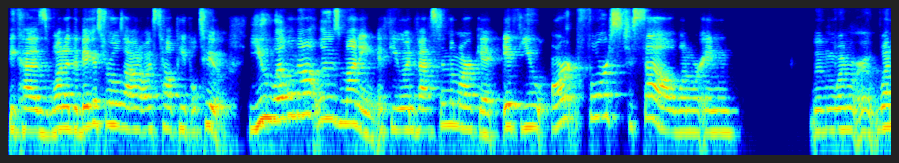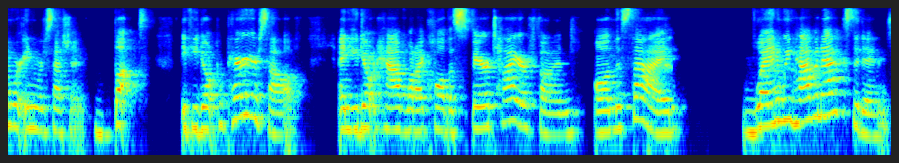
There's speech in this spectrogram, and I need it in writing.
because one of the biggest rules I would always tell people too, you will not lose money if you invest in the market if you aren't forced to sell when we're in when we're when we're in recession. But if you don't prepare yourself and you don't have what I call the spare tire fund on the side, when we have an accident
